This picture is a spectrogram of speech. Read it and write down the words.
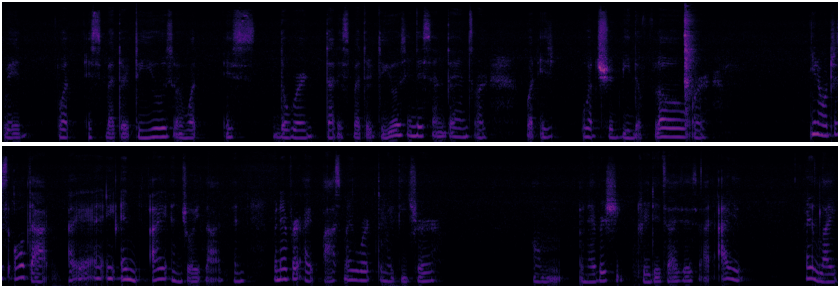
with what is better to use and what is the word that is better to use in this sentence or what is what should be the flow or you know just all that I, I and I enjoy that and whenever I pass my work to my teacher um whenever she criticizes I I, I like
